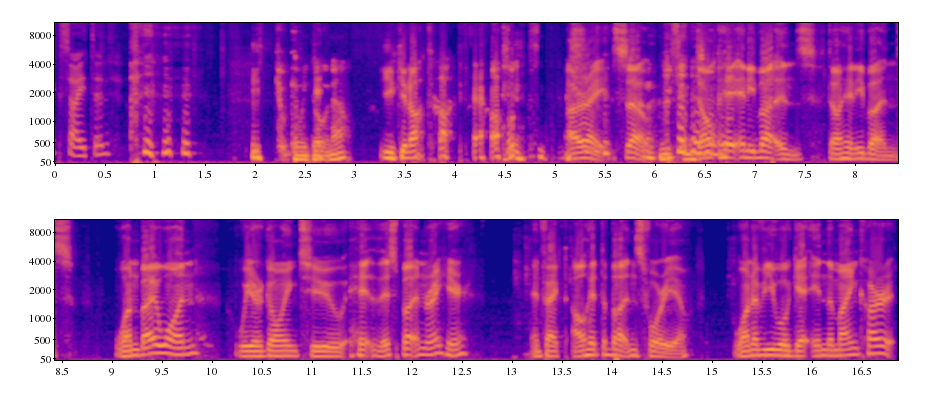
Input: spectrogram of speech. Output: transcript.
excited. Can, can we talk now? You can all talk now. all right, so don't hit any buttons. Don't hit any buttons. One by one, we are going to hit this button right here. In fact, I'll hit the buttons for you. One of you will get in the minecart,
